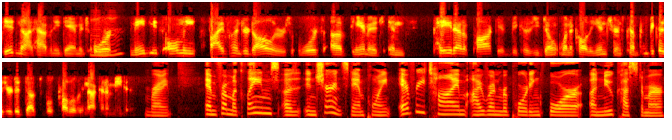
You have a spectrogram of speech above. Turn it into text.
did not have any damage, or Mhm. maybe it's only $500 worth of damage and paid out of pocket because you don't want to call the insurance company because your deductible is probably not going to meet it. Right. And from a claims uh, insurance standpoint, every time I run reporting for a new customer,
